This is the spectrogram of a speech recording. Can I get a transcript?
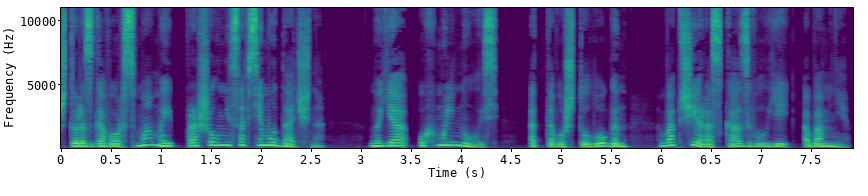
что разговор с мамой прошел не совсем удачно, но я ухмыльнулась от того, что Логан вообще рассказывал ей обо мне.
